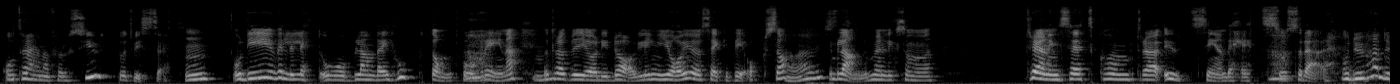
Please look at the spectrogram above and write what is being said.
och träna för att se ut på ett visst sätt. Mm. Och det är ju väldigt lätt att blanda ihop de två grejerna. Jag tror att vi gör det dagligen. Jag gör säkert det också Ja, ibland. Men liksom träningssätt kontra utseendehets och sådär. Och du, hade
